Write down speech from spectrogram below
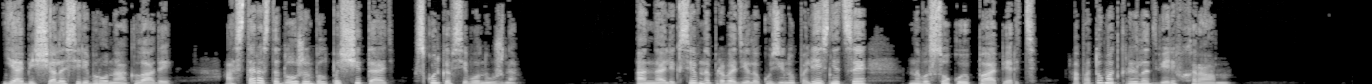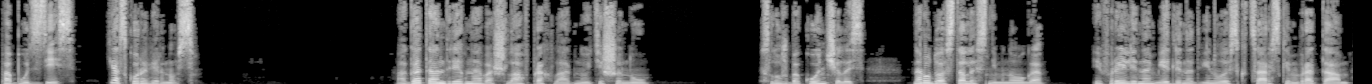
Я обещала серебро на оклады, а староста должен был посчитать, сколько всего нужно. Анна Алексеевна проводила кузину по лестнице на высокую паперть, а потом открыла дверь в храм. Побудь здесь, я скоро вернусь. Агата Андреевна вошла в прохладную тишину. Служба кончилась, Народу осталось немного, и Фрейлина медленно двинулась к царским вратам,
